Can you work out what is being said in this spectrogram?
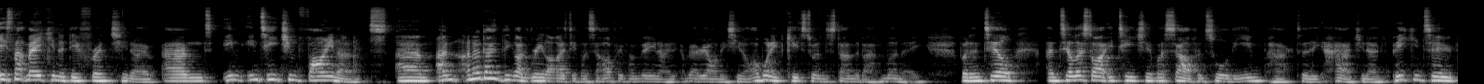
is that making a difference you know and in in teaching finance um and, and i don't think i'd realized it myself if i'm being very honest you know i wanted kids to understand about money but until until i started teaching it myself and saw the impact that it had you know speaking to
